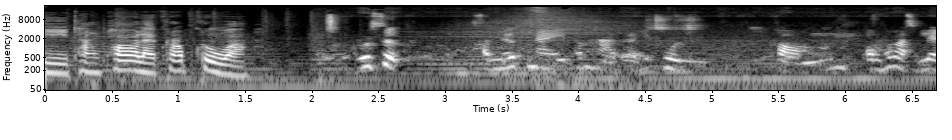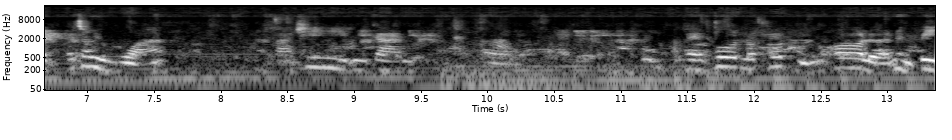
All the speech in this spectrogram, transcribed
ดีทั้งพ่อและครอบครัว รู้สึกสำนึกในพระมหากรุณาธิคุณขององค์พระบาทสมเด็จพระเจ้าอยู่หัวนะคะที่มีการเอ่โทษลดโทษของพ่อเหลือหนึ่งปี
